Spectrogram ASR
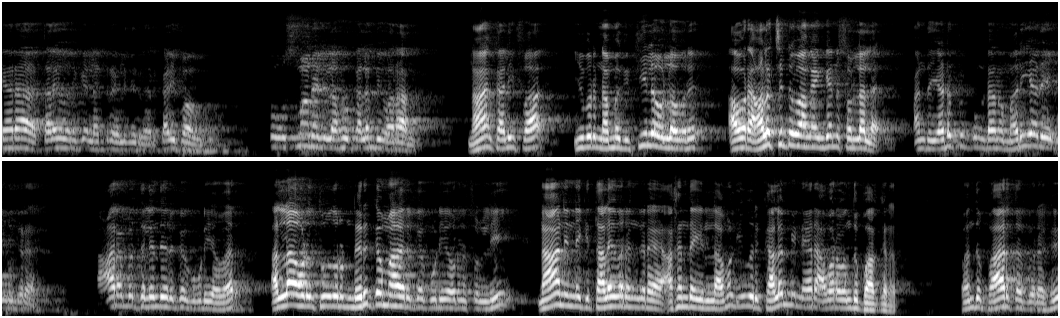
நேராக தலைவருக்கே லெட்டர் எழுதிடுறாரு கலிஃபாவுக்கு. இப்போ உஸ்மான் அலி லாஹூ கிளம்பி வராங்க. நான் கலிஃபா இவர் நமக்கு கீழே உள்ளவர் அவரை அழைச்சிட்டு வாங்க இங்கன்னு சொல்லலை. அந்த இடத்துக்கு உண்டான மரியாதையை கொடுக்குறாரு. ஆரம்பத்திலேருந்து இருக்கக்கூடியவர் அல்லாஹோட தூதரோடு நெருக்கமாக இருக்கக்கூடியவர்னு சொல்லி நான் இன்னைக்கு தலைவருங்கிற அகந்தை இல்லாமல் இவர் கிளம்பி நேரம் அவரை வந்து பார்க்குறார். வந்து பார்த்த பிறகு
